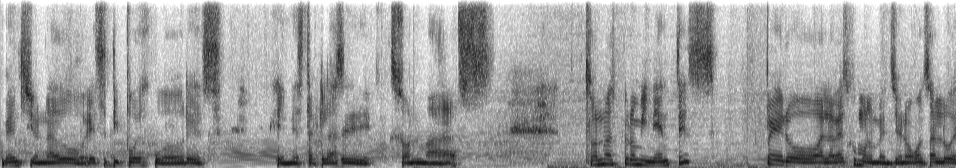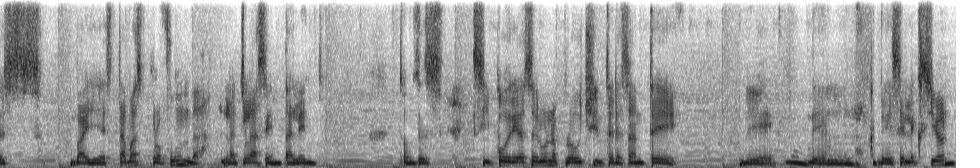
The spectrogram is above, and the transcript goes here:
mencionado, ese tipo de jugadores en esta clase son más, son más prominentes, pero a la vez, como lo mencionó Gonzalo, es, vaya, está más profunda la clase en talento. Entonces, sí podría ser un approach interesante de, de selección,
